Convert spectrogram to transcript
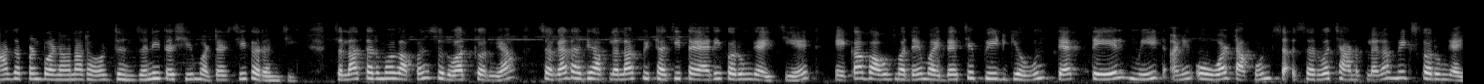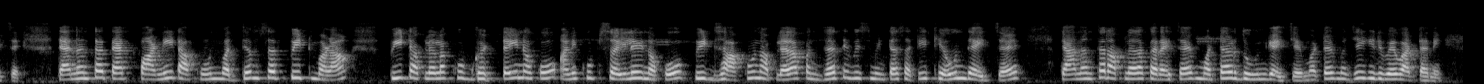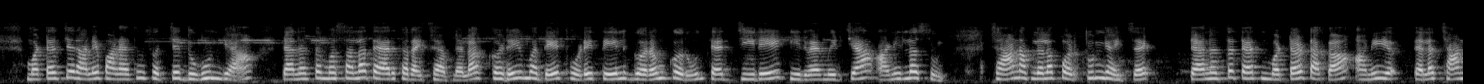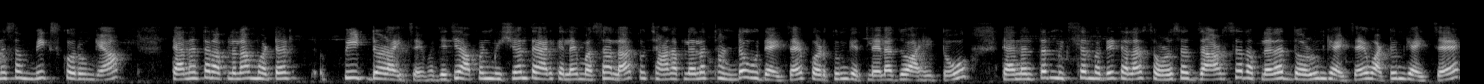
आज आपण बनवणार आहोत झणझणीत अशी मटरची करंजी. चला तर मग आपण सुरुवात करूया. सगळ्यात आधी आपल्याला पिठाची तयारी करून घ्यायची आहे. एका बाउलमध्ये मैद्याचे पीठ घेऊन त्यात तेल मीठ आणि ओवा टाकून सर्व छान आपल्याला मिक्स करून घ्यायचंय. त्यानंतर त्यात पाणी टाकून मध्यमसर पीठ मळा. पीठ आपल्याला खूप घट्टही नको आणि खूप सैलही नको. पीठ झाकून आपल्याला पंधरा ते वीस मिनिटासाठी ठेवून द्यायचं आहे त्यानंतर आपल्याला करायचं आहे मटर धुवून घ्यायचे मटर म्हणजे हिरवे वाटाणे. मटरचे राणे पाण्यातून स्वच्छ धुवून घ्या. त्यानंतर मसाला तयार करायचा आहे आपल्याला. कढईमध्ये थोडे तेल गरम करून त्यात जिरे हिरव्या मिरच्या आणि लसूण छान आपल्याला परतून घ्यायचं आहे त्यानंतर त्यात मटर टाका आणि त्याला छान असं मिक्स करून घ्या. त्यानंतर आपल्याला मटर पीठ दळायचंय. म्हणजे जे आपण मिश्रण तयार केलंय मसाला तो छान आपल्याला थंड होऊ द्यायचा आहे परतून घेतलेला जो आहे तो. त्यानंतर मिक्सरमध्ये त्याला थोडंसं जाडसर आपल्याला दळून घ्यायचंय वाटून घ्यायचंय.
